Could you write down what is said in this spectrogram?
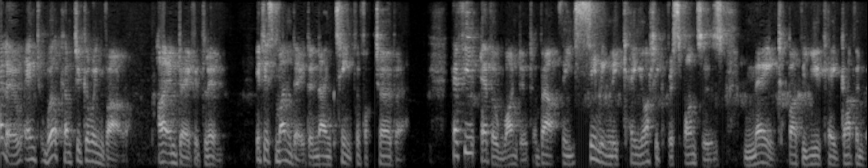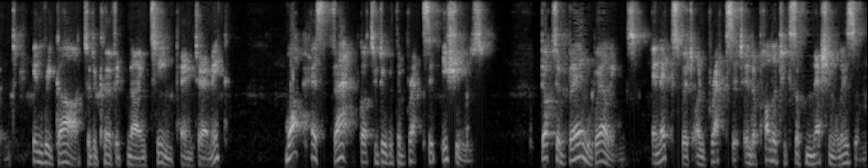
Hello and welcome to Going Viral. I am David Lim. It is Monday, the 19th of October. Have you ever wondered about the seemingly chaotic responses made by the UK government in regard to the COVID 19 pandemic? What has that got to do with the Brexit issues? Dr. Ben Wellings, an expert on Brexit and the politics of nationalism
